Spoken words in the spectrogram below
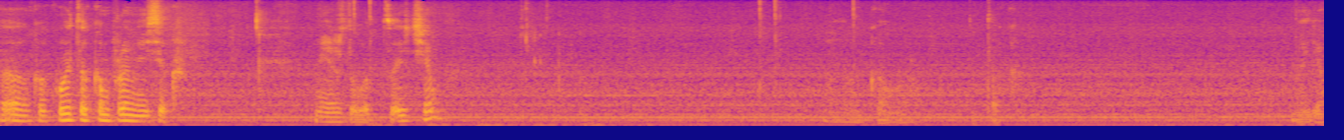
а, какой-то компромиссик между вот этим. Так. Найдем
